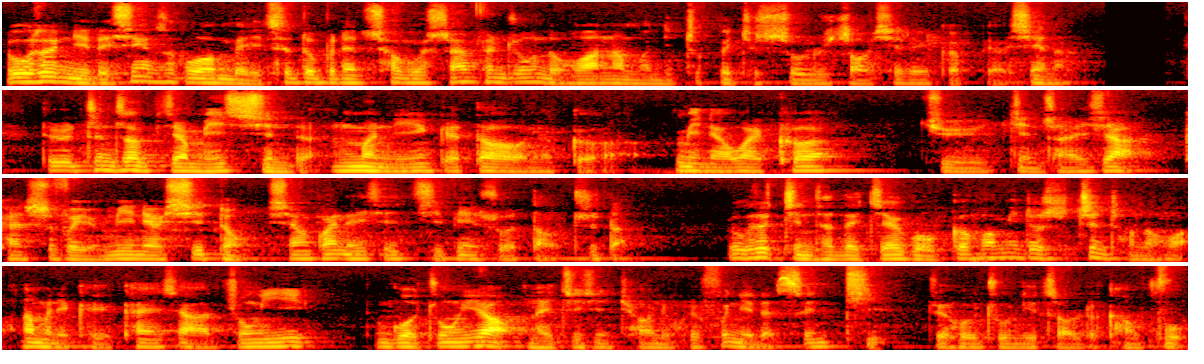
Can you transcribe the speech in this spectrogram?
如果说你的性生活每次都不能超过三分钟的话，那么你这个就属于早泄的一个表现了，就是症状比较明显的，那么你应该到那个泌尿外科去检查一下，看是否有泌尿系统相关的一些疾病所导致的。如果说检查的结果各方面都是正常的话，那么你可以看一下中医，通过中药来进行调理，恢复你的身体，最后祝你早日康复。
